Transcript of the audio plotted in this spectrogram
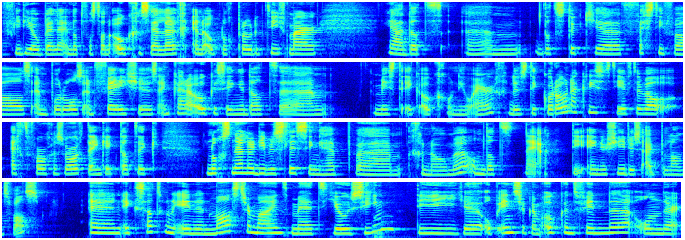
videobellen. En dat was dan ook gezellig en ook nog productief. Maar ja, dat, um, dat stukje festivals en borrels en feestjes en karaoke zingen, dat... Um, miste ik ook gewoon heel erg. Dus die coronacrisis die heeft er wel echt voor gezorgd, denk ik, dat ik nog sneller die beslissing heb uh, genomen. Omdat, nou ja, die energie dus uit balans was. En ik zat toen in een mastermind met Josien, die je op Instagram ook kunt vinden onder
